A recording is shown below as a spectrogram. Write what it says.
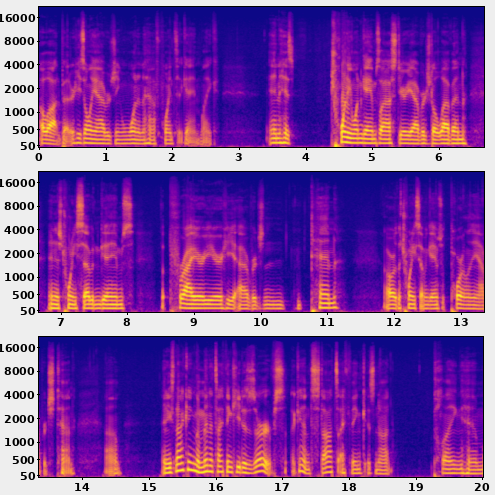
a lot better. He's only averaging one and a half points a game. Like, in his 21 games last year, he averaged 11. In his 27 games, the prior year, he averaged 10. Or the 27 games with Portland, he averaged 10. Um, and he's not getting the minutes I think he deserves. Again, Stotts, I think, is not playing him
